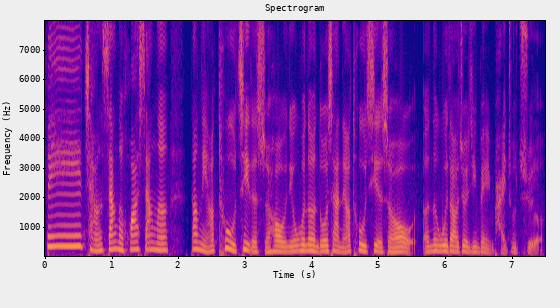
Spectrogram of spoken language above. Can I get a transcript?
非常香的花香呢。当你要吐气的时候，你又闻了很多下，你要吐气的时候，呃，那个味道就已经被你排出去了。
